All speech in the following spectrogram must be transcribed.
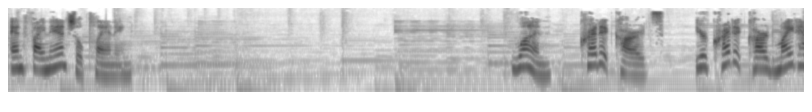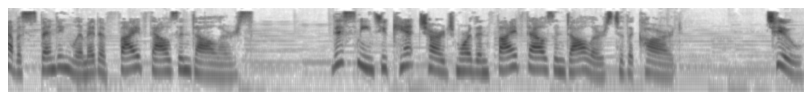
and financial planning. 1. Credit cards. Your credit card might have a spending limit of $5,000. This means you can't charge more than $5,000 to the card. 2.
